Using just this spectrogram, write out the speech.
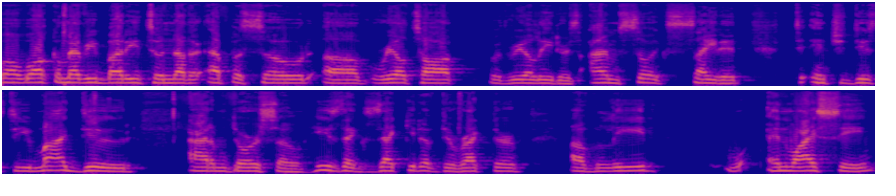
Well, welcome everybody to another episode of Real Talk with Real Leaders. I'm so excited to introduce to you my dude, Adam Durso. He's the executive director of Lead NYC,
